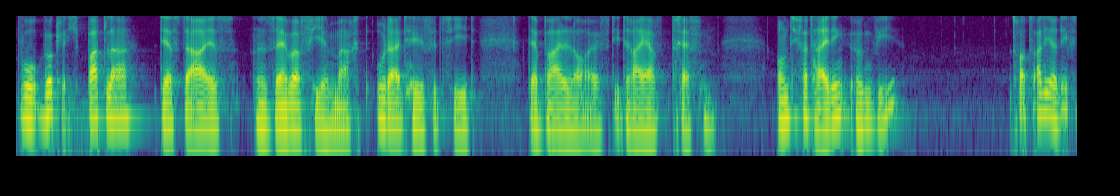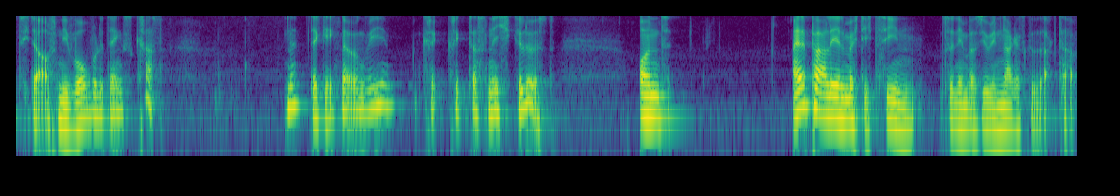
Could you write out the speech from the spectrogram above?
Wo wirklich Butler der Star ist, selber viel macht oder halt Hilfe zieht, der Ball läuft, die Dreier treffen und sie verteidigen irgendwie trotz all ihrer Defizite auf ein Niveau, wo du denkst, krass, ne? der Gegner irgendwie krieg, kriegt das nicht gelöst. Und eine Parallele möchte ich ziehen zu dem, was ich über die Nuggets gesagt habe,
